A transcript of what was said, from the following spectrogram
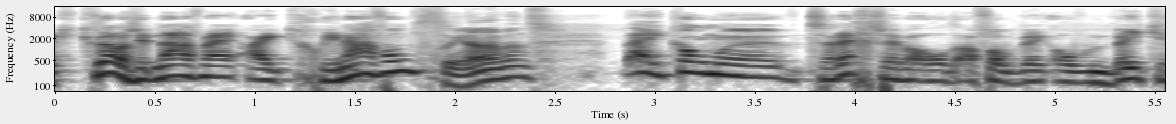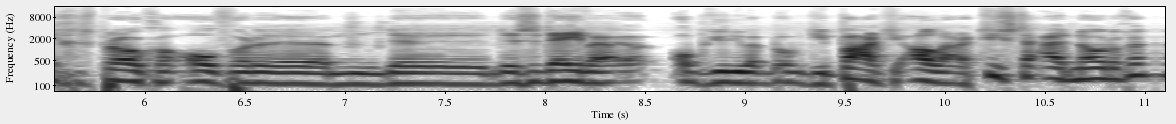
Ike Kwelle, zit naast mij. Ike, goedenavond. Goedenavond. Wij komen terecht, we hebben al de afgelopen week al een beetje gesproken over ehm, de, de cd waarop jullie op die party alle artiesten uitnodigen.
